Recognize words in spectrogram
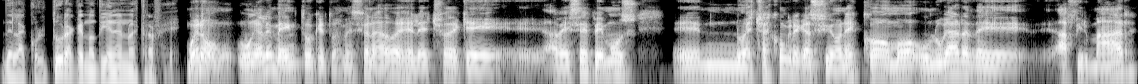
de la cultura que no tiene nuestra fe. Bueno, un elemento que tú has mencionado es el hecho de que eh, a veces vemos nuestras congregaciones como un lugar de afirmar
